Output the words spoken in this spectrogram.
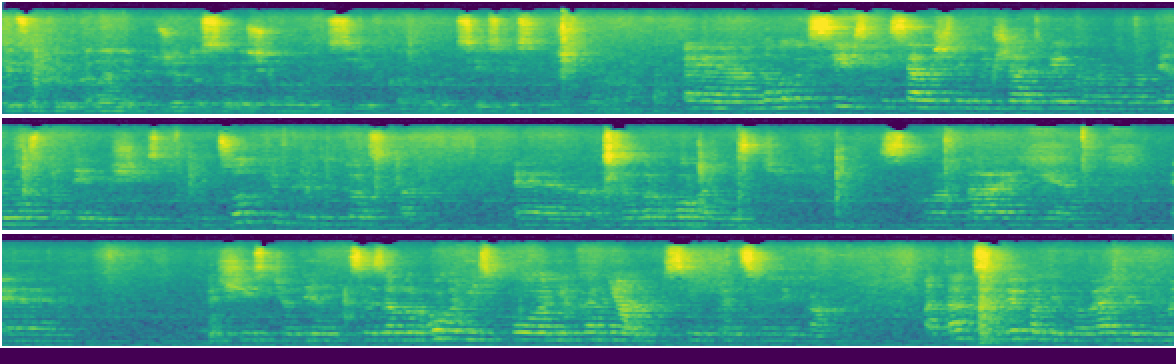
підсумки виконання бюджету селища Новолексіївка, Новолексіївської селищної ради. Е, Новолексіївський селищний бюджет виконано на 91,6%. Кредиторська е, заборгованість складає е, 6,1. Це заборгованість по лікарняним всім працівникам. А так виплати проведені в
